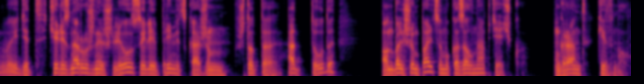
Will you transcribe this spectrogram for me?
выйдет через наружный шлюз или примет, скажем, что-то оттуда. Он большим пальцем указал на аптечку. Грант кивнул.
